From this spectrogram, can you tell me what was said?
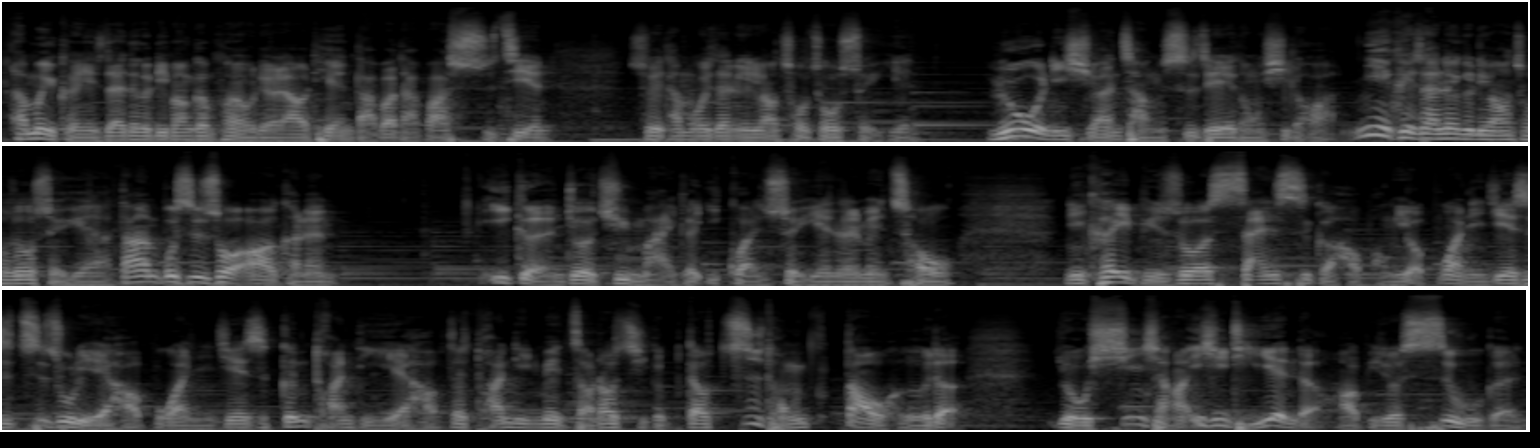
他们也可能也在那个地方跟朋友聊聊天，打发打发时间，所以他们会在那个地方抽抽水烟。如果你喜欢尝试这些东西的话，你也可以在那个地方抽抽水烟啊。当然不是说哦，可能一个人就去买个一管水烟在那边抽。你可以比如说三四个好朋友，不管你今天是自助也好，不管你今天是跟团体也好，在团体里面找到几个比较志同道合的、有心想要一起体验的，好，比如说四五个人，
